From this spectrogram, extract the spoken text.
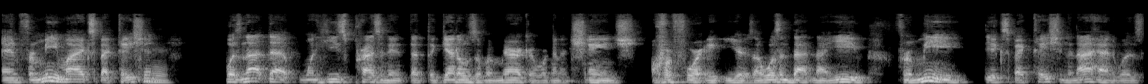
And for me, my expectation mm-hmm was not that when he's president that the ghettos of America were going to change over four eight years. I wasn't that naive. For me, the expectation that I had was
